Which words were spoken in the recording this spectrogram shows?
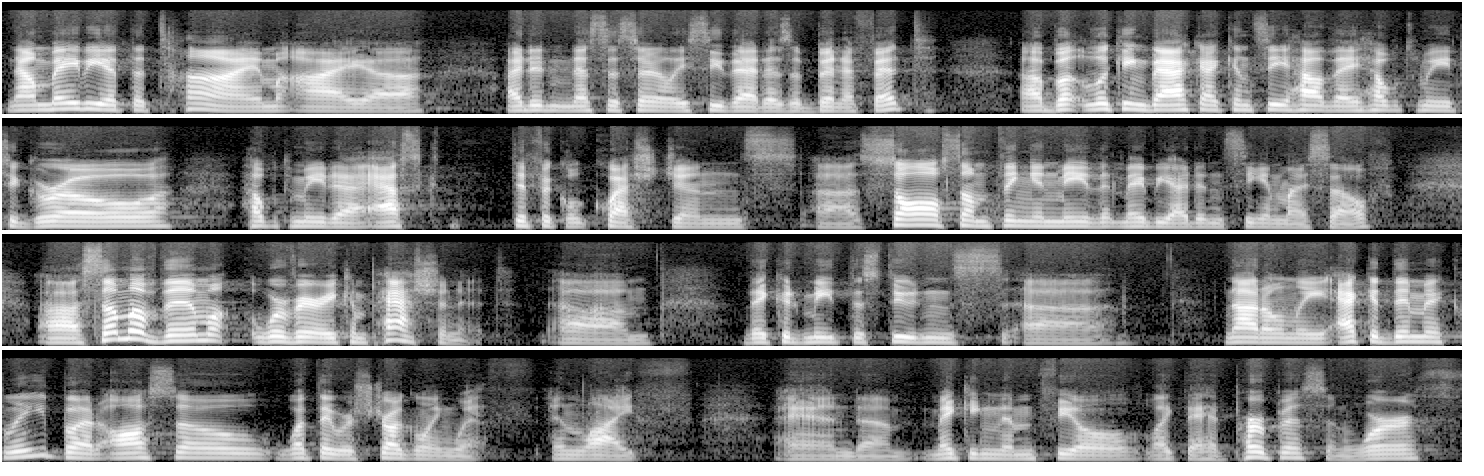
Now, maybe at the time I, uh, I didn't necessarily see that as a benefit, uh, but looking back, I can see how they helped me to grow, helped me to ask difficult questions, uh, saw something in me that maybe I didn't see in myself. Uh, some of them were very compassionate. Um, they could meet the students uh, not only academically, but also what they were struggling with in life and um, making them feel like they had purpose and worth.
